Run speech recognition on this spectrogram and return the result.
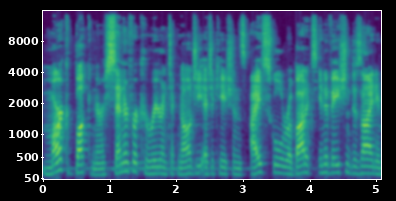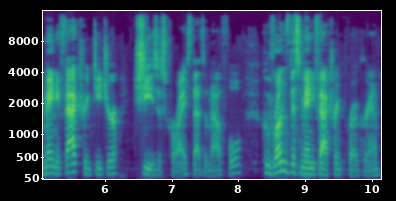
Mark Buckner, Center for Career and Technology Education's iSchool Robotics Innovation Design and Manufacturing teacher, Jesus Christ, that's a mouthful, who runs this manufacturing program,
